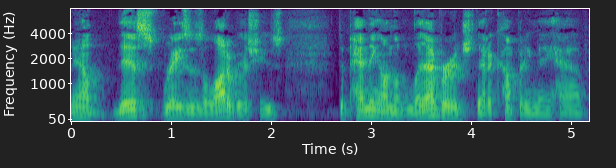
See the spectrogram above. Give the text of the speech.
Now, this raises a lot of issues. Depending on the leverage that a company may have,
